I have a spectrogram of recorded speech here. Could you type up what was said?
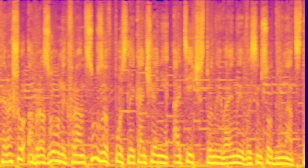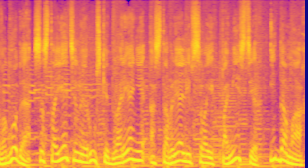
хорошо образованных французов после окончания Отечественной войны 812 года состоятельные русские дворяне оставляли в своих поместьях и домах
